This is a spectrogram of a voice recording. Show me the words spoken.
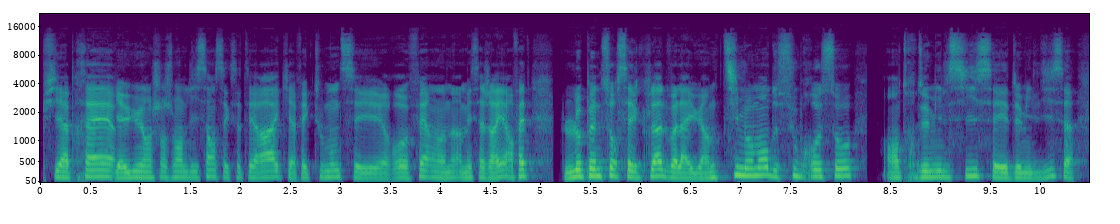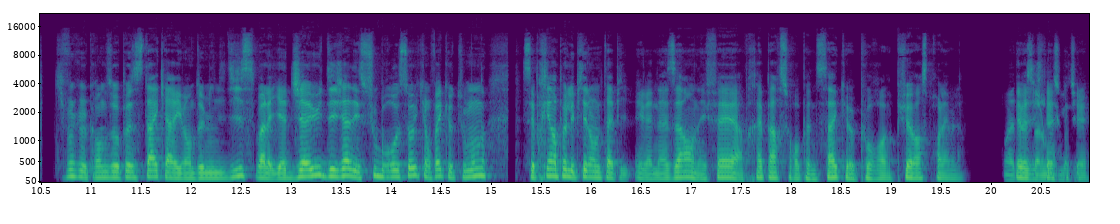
puis après il y a eu un changement de licence, etc., qui a fait que tout le monde s'est refaire un, un, message arrière. En fait, l'open source et le cloud, voilà, il y a eu un petit moment de soubresaut entre 2006 et 2010, qui font que quand OpenStack arrive en 2010, voilà, il y a déjà eu déjà des soubresauts qui ont fait que tout le monde s'est pris un peu les pieds dans le tapis. Et la NASA, en effet, après part sur OpenStack pour plus avoir ce problème-là. Ouais, vas-y, je laisse continuer.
